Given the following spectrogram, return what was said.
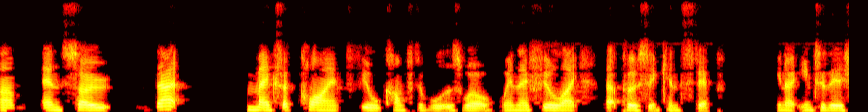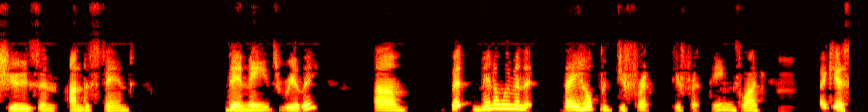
in. Um, and so that makes a client feel comfortable as well when they feel like that person can step, you know, into their shoes and understand their needs really. Um, but men and women, they help with different different things. Like, I guess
